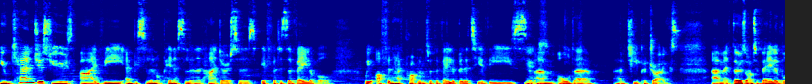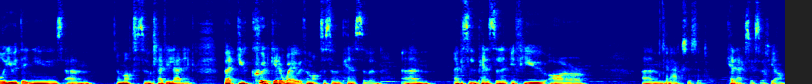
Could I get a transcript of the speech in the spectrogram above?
you can just use IV ampicillin or penicillin at high doses if it is available. We often have problems with availability of these Yes. um, older, um, cheaper drugs. Um, if those aren't available, you would then use um, amoxicillin clavulanic. But you could get away with amoxicillin penicillin, um, ampicillin penicillin if you are Can access it. can access it, yeah.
